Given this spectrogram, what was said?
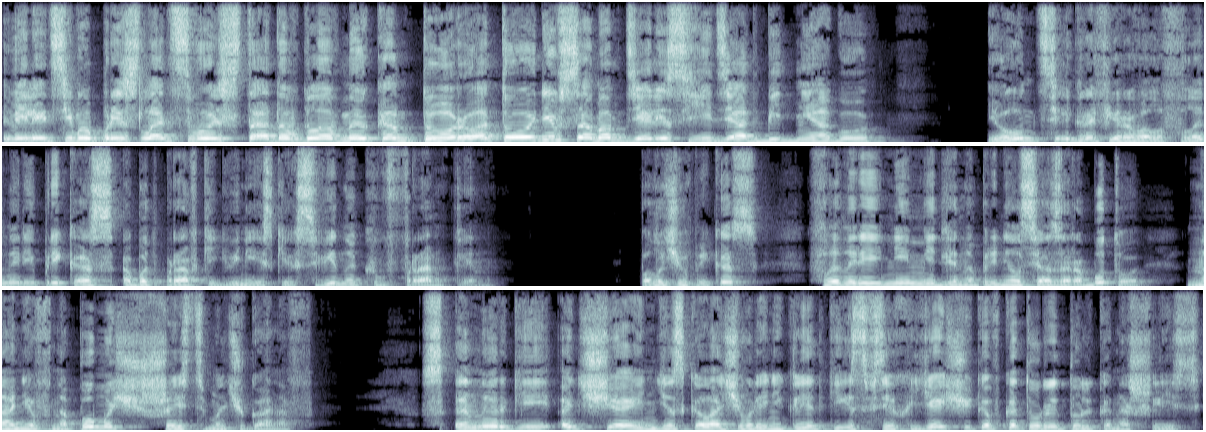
велеть ему прислать свой стадо в главную контору, а то они в самом деле съедят беднягу». И он телеграфировал Фленнери приказ об отправке гвинейских свинок в Франклин. Получив приказ, Фленнери немедленно принялся за работу, наняв на помощь шесть мальчуганов. С энергией отчаяния сколачивали они клетки из всех ящиков, которые только нашлись,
